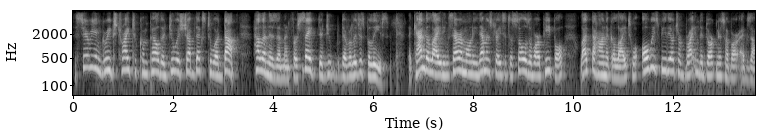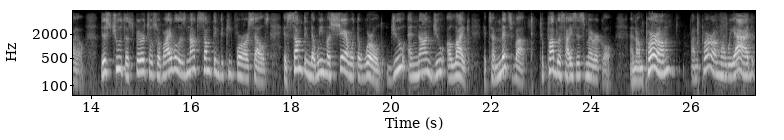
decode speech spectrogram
The Syrian Greeks tried to compel their Jewish subjects to adopt Hellenism and forsake their, their religious beliefs. The candle lighting ceremony demonstrates that the souls of our people, like the Hanukkah lights, will always be there to brighten the darkness of our exile. This truth of spiritual survival is not something to keep for ourselves. It's something that we must share with the world, Jew and non-Jew alike. It's a mitzvah to publicize this miracle. And on Purim, on Purim, when we add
